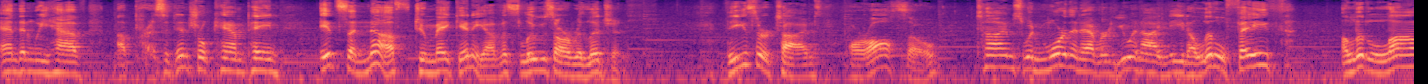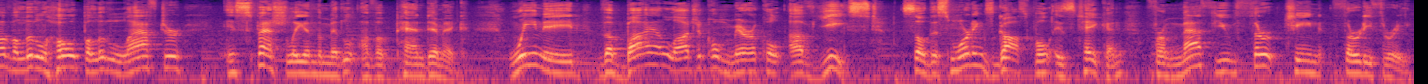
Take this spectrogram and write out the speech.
And then we have a presidential campaign it's enough to make any of us lose our religion. These are times, are also times when more than ever you and I need a little faith, a little love, a little hope, a little laughter, especially in the middle of a pandemic. We need the biological miracle of yeast. So this morning's gospel is taken from Matthew 13 33.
